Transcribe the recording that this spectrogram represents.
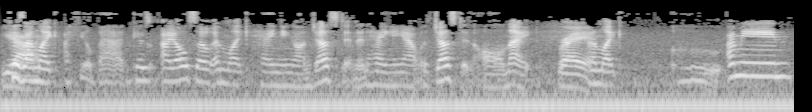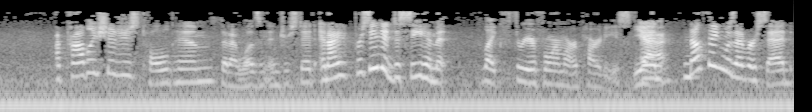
Because Yeah. I'm like, I feel bad. Because I also am like hanging on Justin and hanging out with Justin all night. Right. And I'm like, ooh. I mean, I probably should have just told him that I wasn't interested. And I proceeded to see him at like three or four more parties. Yeah. And nothing was ever said.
